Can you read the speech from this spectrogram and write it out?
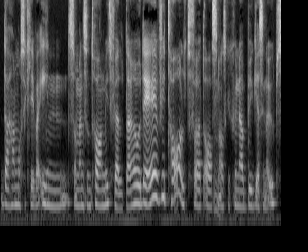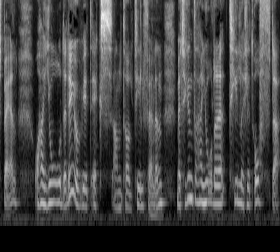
där han måste kliva in som en central mittfältare och det är vitalt för att Arsenal mm. ska kunna bygga sina uppspel. Och han gjorde det ju vid ett x antal tillfällen, mm. men jag tycker inte att han gjorde det tillräckligt ofta.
